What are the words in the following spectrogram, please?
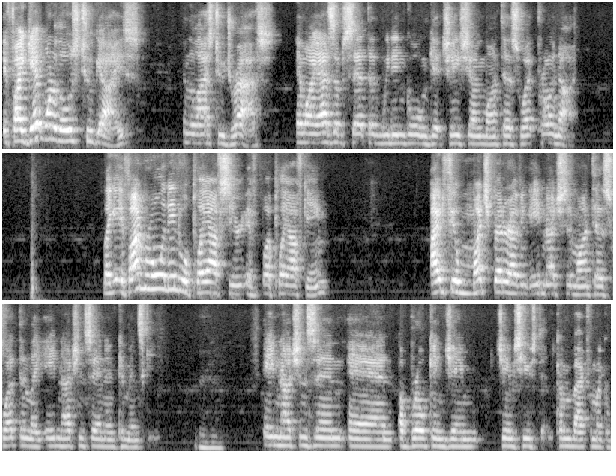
if I get one of those two guys in the last two drafts, am I as upset that we didn't go and get Chase Young, Montez Sweat? Probably not. Like if I'm rolling into a playoff series, if a playoff game, I'd feel much better having Aidan Hutchinson, Montez Sweat than like Aidan Hutchinson and Cominsky. Mhm. Aidan Hutchinson and a broken James James Houston coming back from like a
